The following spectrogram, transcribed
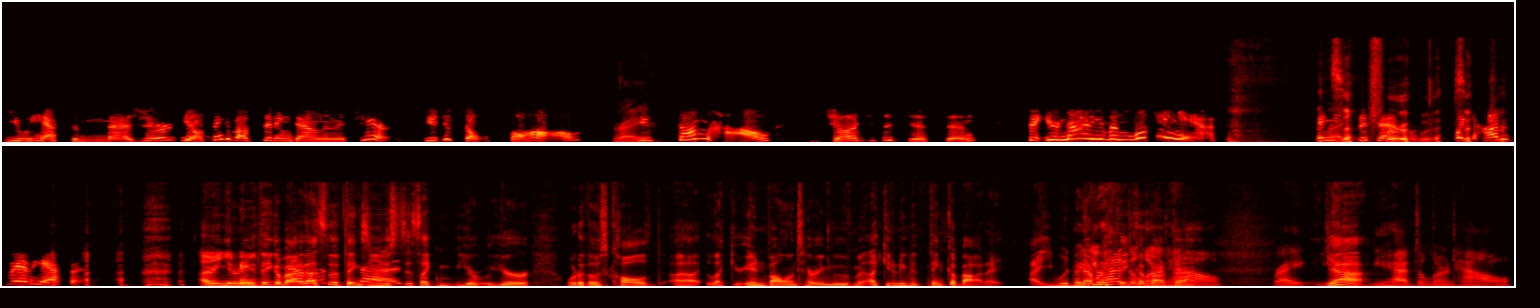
You have to measure. You know, think about sitting down in a chair. You just don't fall. right. You somehow judge the distance that you're not even looking at. And you That's sit so down. true. Like, how does that happen? I mean, you don't even think about it. That's the things you used. said- It's like your your what are those called? Uh, like your involuntary movement. Like you don't even think about it. I you would but never you had think to about learn that. right? You Yeah. had- you had to learn how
